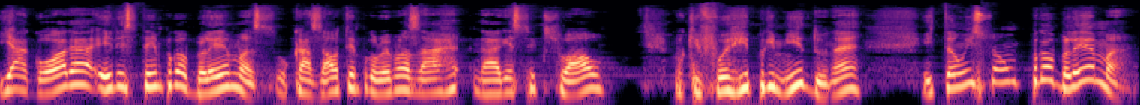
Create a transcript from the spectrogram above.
e agora eles têm problemas, o casal tem problemas na, na área sexual, porque foi reprimido, né? Então isso é um problema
